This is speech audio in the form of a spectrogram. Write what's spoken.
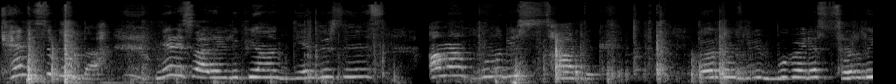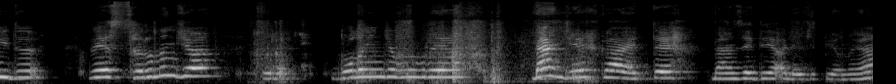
kendisi burada. Neresi alevli piyano diyebilirsiniz ama bunu biz sardık. Gördüğünüz gibi bu böyle sarılıydı ve sarılınca böyle dolayınca bunu buraya bence gayet de benzedi alevli piyanoya.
